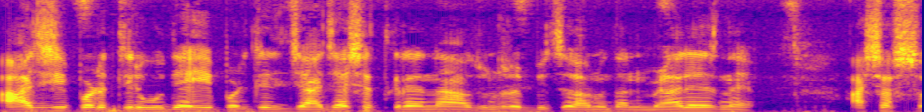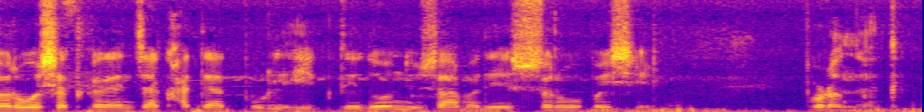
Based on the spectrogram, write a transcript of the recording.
आजही पडतील उद्याही पडतील. ज्या ज्या शेतकऱ्यांना अजून रब्बीचं अनुदान मिळालेच नाही अशा सर्व शेतकऱ्यांच्या खात्यात पुढील एक ते दोन दिवसामध्ये सर्व पैसे पडून जातील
